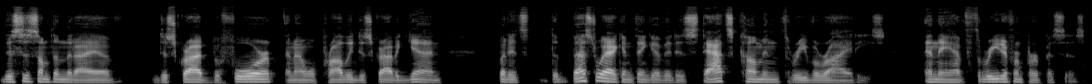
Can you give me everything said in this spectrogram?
This is something that I have described before and I will probably describe again, but it's the best way I can think of it is stats come in three varieties and they have three different purposes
